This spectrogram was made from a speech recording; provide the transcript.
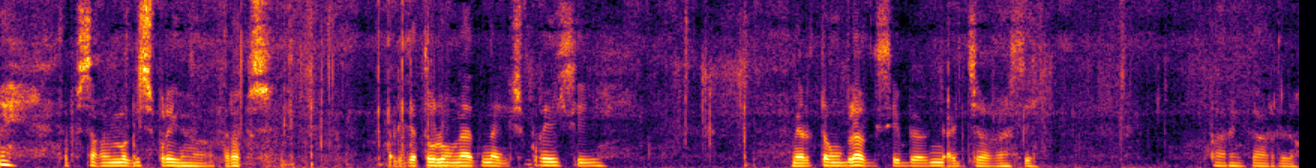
Ay, tapos na kami mag-spray mga katraps. Palikatulong natin nag-spray si Meltong Vlog, si Bernard, tsaka si parang Carlo.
